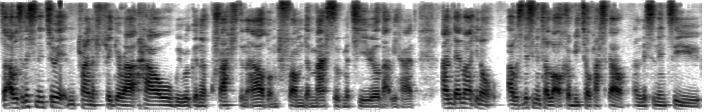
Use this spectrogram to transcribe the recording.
So I was listening to it and trying to figure out how we were going to craft an album from the massive material that we had. And then, I, you know, I was listening to a lot of Hermeto Pascoal and listening to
